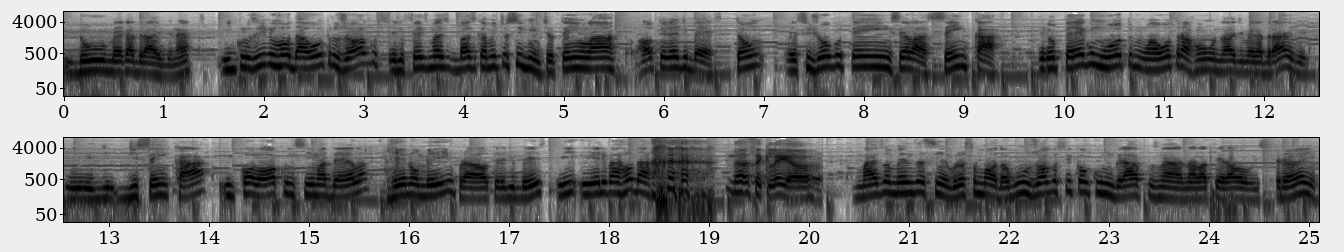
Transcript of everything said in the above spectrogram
do Mega Drive, né? Inclusive rodar outros jogos, ele fez mais basicamente o seguinte: eu tenho lá Altered Beast. Então, esse jogo tem, sei lá, 100k. Eu pego um outro, uma outra ROM lá de Mega Drive e de, de 100k e coloco em cima dela, renomeio para Altered Beast e, e ele vai rodar. Nossa, que legal. Mais ou menos assim, grosso modo. Alguns jogos ficam com gráficos na, na lateral estranho.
